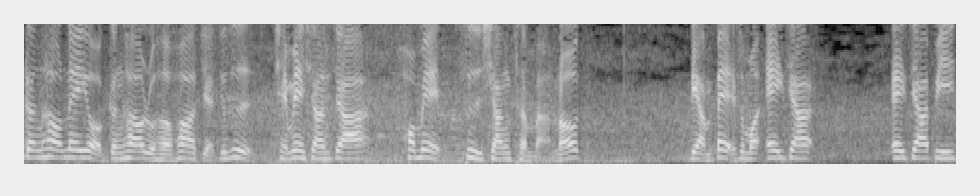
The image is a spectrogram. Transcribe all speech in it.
根号内有根号如何化解，就是前面相加，后面是相乘嘛，然后。两倍什么 a 加 a 加 b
